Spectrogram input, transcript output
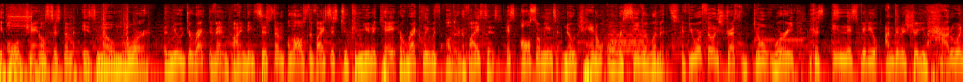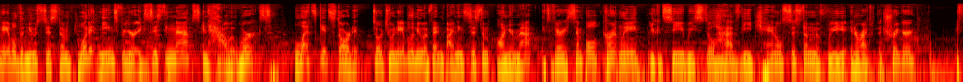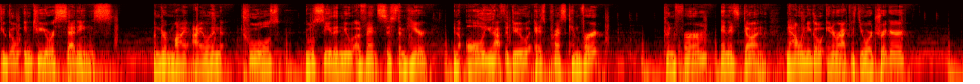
The old channel system is no more. The new direct event binding system allows devices to communicate directly with other devices. This also means no channel or receiver limits. If you are feeling stressed, don't worry because in this video, I'm going to show you how to enable the new system, what it means for your existing maps, and how it works. Let's get started. So to enable the new event binding system on your map, it's very simple. Currently, you can see we still have the channel system if we interact with the trigger. If you go into your settings under my island tools, you will see the new event system here. And all you have to do is press convert, confirm, and it's done. Now, when you go interact with your trigger,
